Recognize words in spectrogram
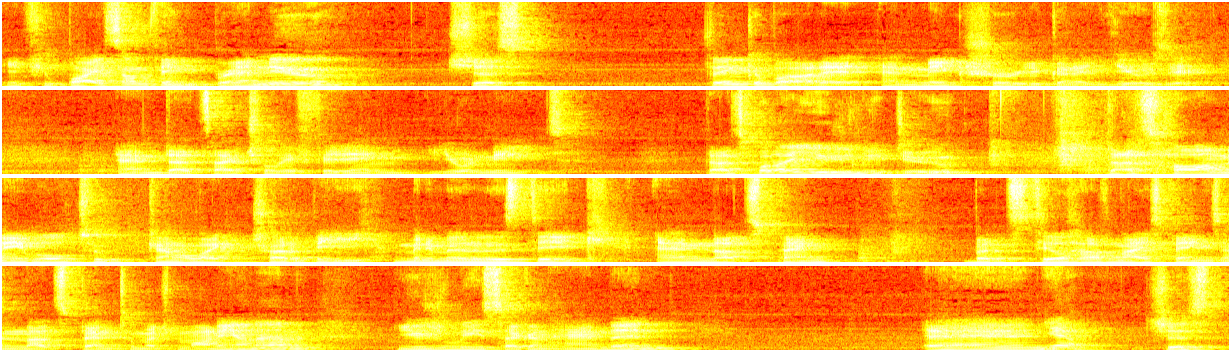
If you buy something brand new, just think about it and make sure you're gonna use it. And that's actually fitting your needs. That's what I usually do. That's how I'm able to kind of like try to be minimalistic and not spend, but still have nice things and not spend too much money on them. Usually second-hand and yeah just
